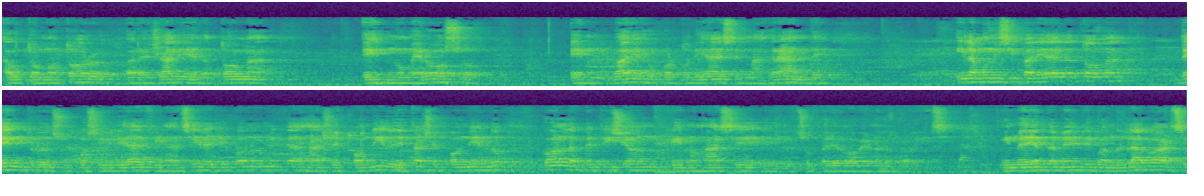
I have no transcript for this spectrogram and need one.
automotor para el rally de La Toma es numeroso, en varias oportunidades es más grande, y la municipalidad de La Toma, dentro de sus posibilidades financieras y económicas, ha respondido y está respondiendo con la petición que nos hace el superior gobierno de la provincia. Inmediatamente cuando el Arce,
